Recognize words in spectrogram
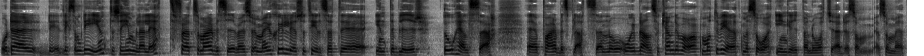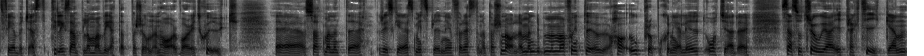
Och där, det, liksom, det är ju inte så himla lätt för att som arbetsgivare så är man ju skyldig att se till så att det inte blir ohälsa eh, på arbetsplatsen och, och, ibland så kan det vara motiverat med så ingripande åtgärder som, som ett febertest. Till exempel om man vet att personen har varit sjuk. Eh, så att man inte riskerar smittspridning för resten av personalen. Men, men man får inte ha oproportionerliga åtgärder. Sen så tror jag i praktiken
